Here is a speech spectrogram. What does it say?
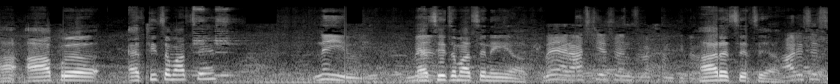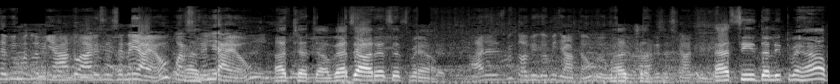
आ, आप ऐसी समाज से हैं? नहीं मैं ऐसी समाज से नहीं आप? मैं राष्ट्रीय स्वयंसेवक संघ की आर एस एस से आप? एस से भी मतलब यहाँ तो आरएसएस से नहीं आया हूँ पर्सनली आया हूँ। अच्छा अच्छा। वैसे आर एस एस में आप आर एस एस भी कभी कभी जाता हूँ अच्छा। ऐसी दलित में है आप?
